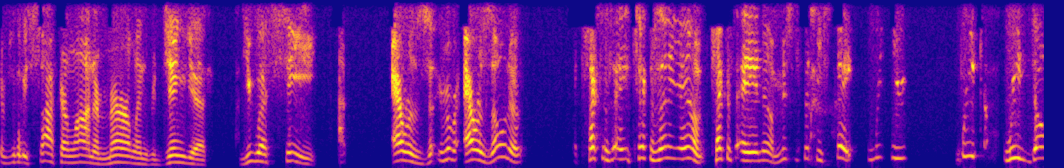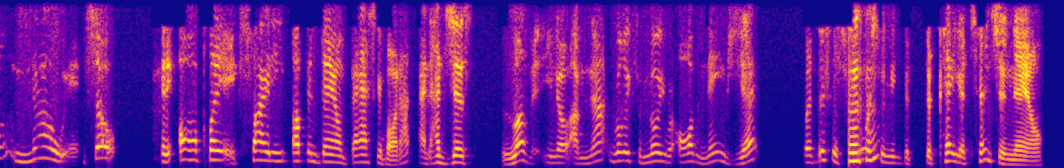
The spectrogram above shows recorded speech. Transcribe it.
if it's going to be South Carolina, Maryland, Virginia, USC, uh, Arizona. Remember Arizona, Texas A, Texas A&M, Texas A&M, Mississippi State. We you, we we don't know. it. So, and they all play exciting up and down basketball, and I, and I just love it. You know, I'm not really familiar with all the names yet, but this is Mhm. forcing me to, to pay attention now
